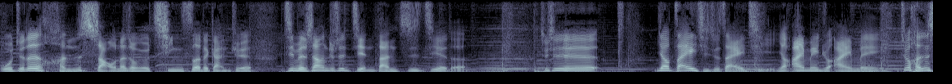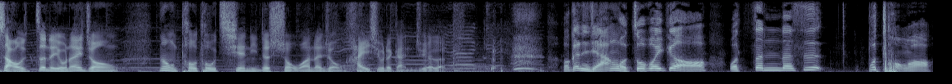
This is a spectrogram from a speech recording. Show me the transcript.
我觉得很少那种有青涩的感觉，基本上就是简单直接的，就是要在一起就在一起，要暧昧就暧昧，就很少真的有那种那种偷偷牵你的手啊那种害羞的感觉了。我跟你讲，我做过一个哦，我真的是不同哦，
